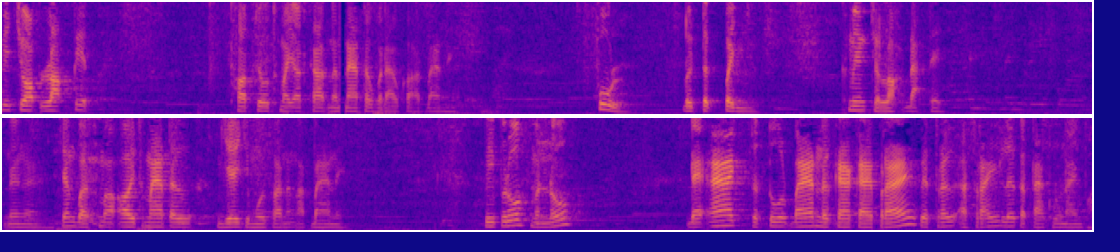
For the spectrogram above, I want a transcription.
វាជាប់ lock ទៀតថតចូលថ្មីអត់កើតនរណាទៅបដៅក៏អត់បានដែរ full ដូចទឹកពេញគ្មានចន្លោះដាក់ទេហ្នឹងហើយអញ្ចឹងបើស្មោះឲ្យអាត្មាទៅនិយាយជាមួយគាត់ហ្នឹងអត់បានទេពីព្រោះមនុស្ស ដែលអាចទទួលបាននៅការកែប្រែវាត្រូវអាស្រ័យលើកត្តាខ្លួនឯងផ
